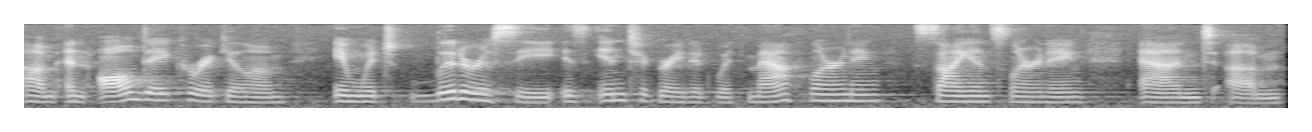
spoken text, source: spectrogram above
um, an all day curriculum in which literacy is integrated with math learning, science learning, and um,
